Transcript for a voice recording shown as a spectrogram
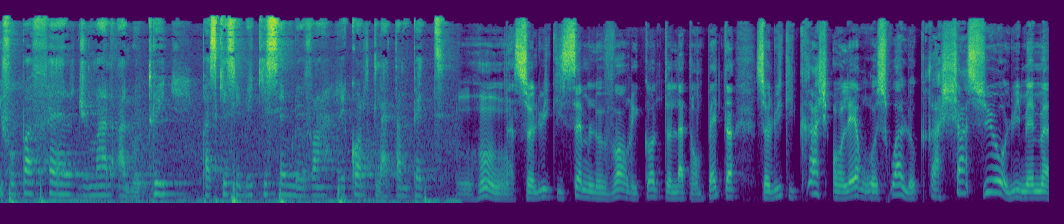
Il ne faut pas faire du mal à l'autrui parce que celui qui sème le vent récolte la tempête. Mhm. Celui qui sème le vent récolte la tempête. Celui qui crache en l'air reçoit le crachat sur lui-même.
